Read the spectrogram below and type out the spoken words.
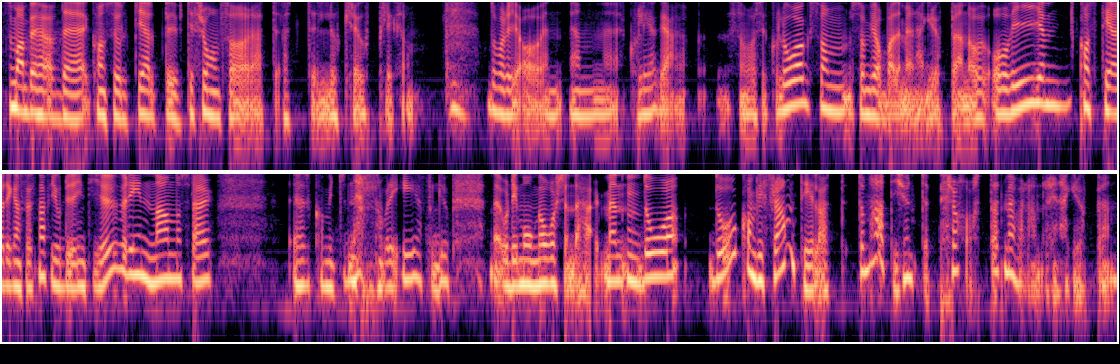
Så man behövde konsulthjälp utifrån för att, att luckra upp. Liksom. Då var det jag och en, en kollega som var psykolog som, som jobbade med den här gruppen. Och, och vi konstaterade ganska snabbt, vi gjorde intervjuer innan och sådär. Jag kommer inte nämna vad det är för grupp. Och det är många år sedan det här. Men då, då kom vi fram till att de hade ju inte pratat med varandra i den här gruppen.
